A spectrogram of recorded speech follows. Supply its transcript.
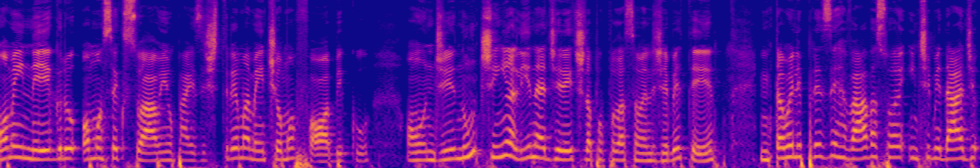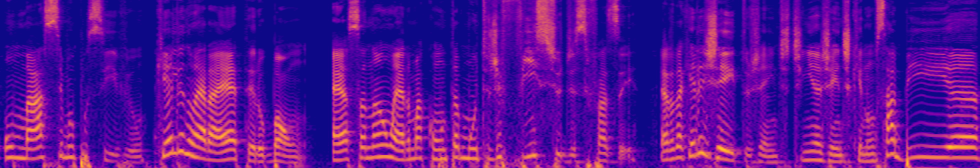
homem negro, homossexual em um país extremamente homofóbico, onde não tinha ali, né, direitos da população LGBT. Então ele preservava sua intimidade o máximo possível. Que ele não era hétero, bom, essa não era uma conta muito difícil de se fazer. Era daquele jeito, gente. Tinha gente que não sabia,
